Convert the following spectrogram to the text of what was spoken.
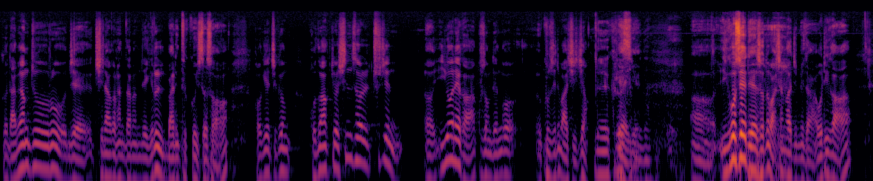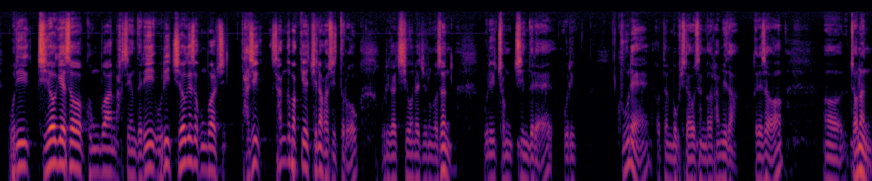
그 남양주로 이제 진학을 한다는 얘기를 많이 듣고 있어서 거기에 지금 고등학교 신설 추진 어, 위원회가 구성된 거 어, 군수님 아시죠? 네, 그렇습니다. 어, 이곳에 대해서도 마찬가지입니다. 우리가 우리 지역에서 공부한 학생들이 우리 지역에서 공부할 수, 다시 상급학교에 진학할 수 있도록 우리가 지원해 주는 것은 우리 정치인들의 우리 군의 어떤 몫이라고 생각을 합니다. 그래서 어, 저는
